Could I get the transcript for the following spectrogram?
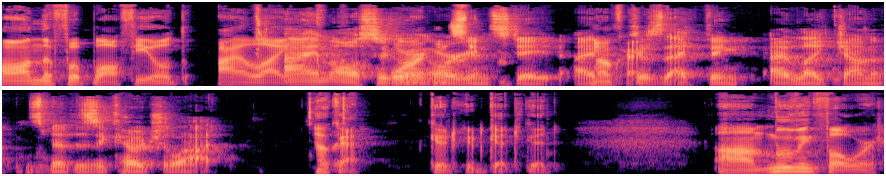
on the football field, I like. I'm also going Oregon Oregon, State Okay. because I think I like Jonathan Smith as a coach a lot. Okay. Good, good, good, good. Um, moving forward,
